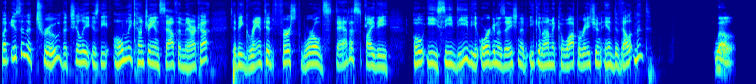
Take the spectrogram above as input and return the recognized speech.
But isn't it true that Chile is the only country in South America to be granted first world status by the OECD, the Organization of Economic Cooperation and Development? Well,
